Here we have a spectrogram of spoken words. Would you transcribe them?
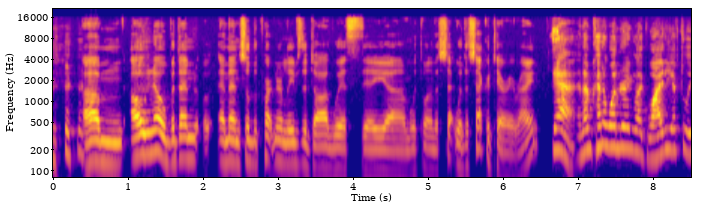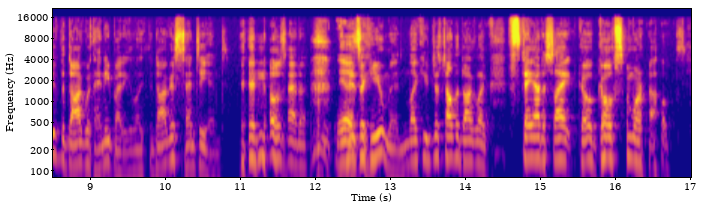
um, oh no, but then and then so the partner leaves the dog with the um, with one of the se- with the secretary, right? Yeah, and I'm kind of wondering, like, why do you have to leave the dog with anybody? Like, the dog is sentient and knows how to. Yeah. Is a human. Like, you just tell the dog, like, stay out of sight. Go, go somewhere else.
